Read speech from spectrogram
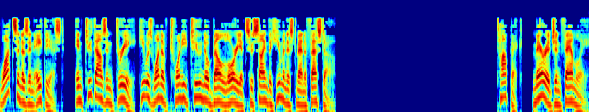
Watson is an atheist. In 2003, he was one of 22 Nobel laureates who signed the Humanist Manifesto. Marriage and family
